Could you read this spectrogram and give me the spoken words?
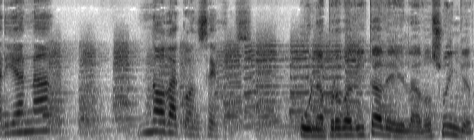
Mariana no da consejos. Una probadita de helado swinger.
